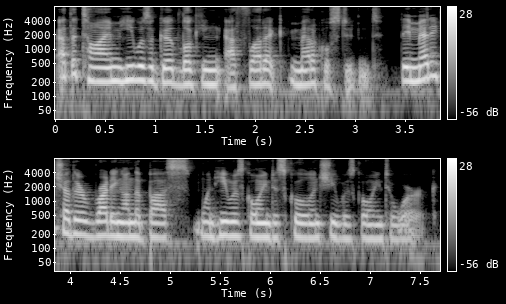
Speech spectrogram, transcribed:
At the time, he was a good looking, athletic medical student. They met each other riding on the bus when he was going to school and she was going to work.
